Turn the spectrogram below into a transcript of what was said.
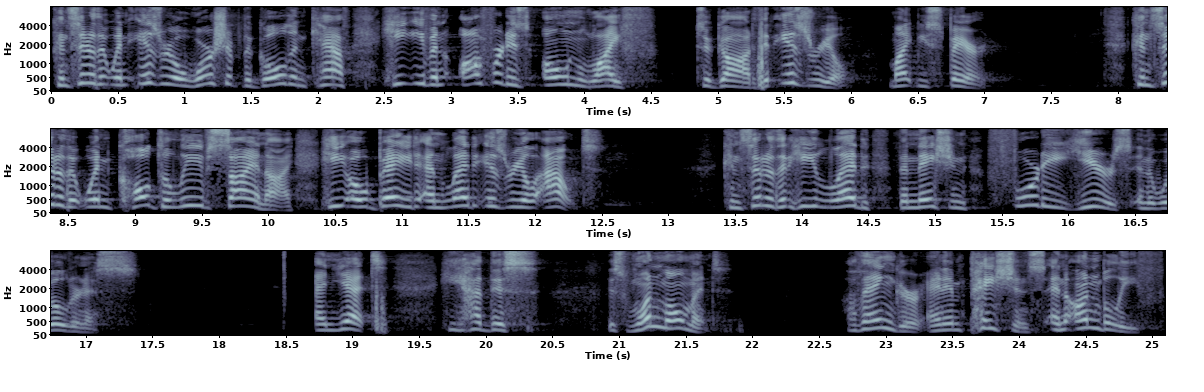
Consider that when Israel worshiped the golden calf, he even offered his own life to God that Israel might be spared. Consider that when called to leave Sinai, he obeyed and led Israel out. Consider that he led the nation 40 years in the wilderness. And yet, he had this, this one moment of anger and impatience and unbelief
